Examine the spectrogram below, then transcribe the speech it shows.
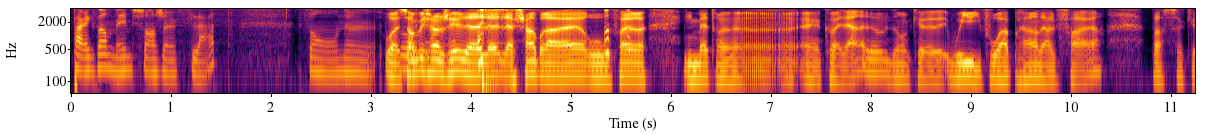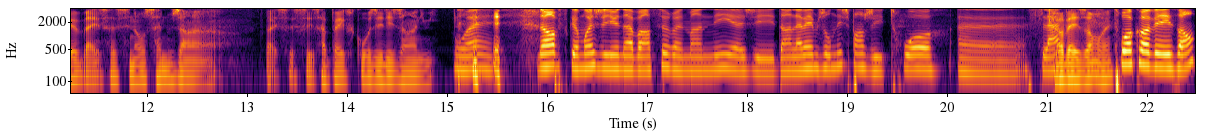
par exemple, même changer un flat. Si on a un- Oui, si on veut changer la, la- la chambre à air ou faire y mettre un, un- un collant, là, donc euh, oui, il faut apprendre à le faire parce que ben, ça, sinon, ça nous en. ben, c'est- ça peut causer des ennuis. Ouais. non, parce que moi, j'ai eu une aventure un moment donné. euh, J'ai, dans la même journée, je pense j'ai eu trois euh, flats. Crevaison, oui. Trois crevaisons.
